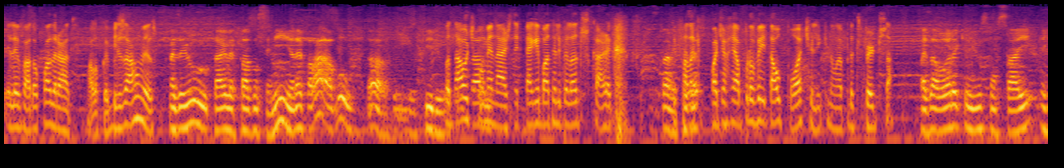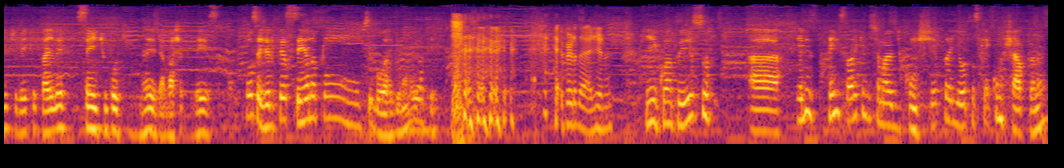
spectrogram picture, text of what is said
elevado ao quadrado. O maluco é bizarro mesmo. Mas aí o Tyler faz uma ceninha, né? Fala, ah, vou, ah, meu filho. Vou dar a última homenagem, ele pega e bota ele pela descarga. Sabe, ele fala que pode reaproveitar o pote ali, que não é pra desperdiçar. Mas a hora que o Winston sai, a gente vê que o Tyler sente um pouquinho, né? Ele abaixa a cabeça. Ou seja, ele fez cena pra um ciborgue, né? Mas ok. é verdade, né? E enquanto isso, uh, eles tem história que eles chamaram de concheta e outras que é conchata, né?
